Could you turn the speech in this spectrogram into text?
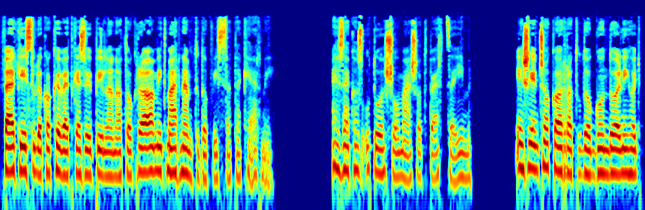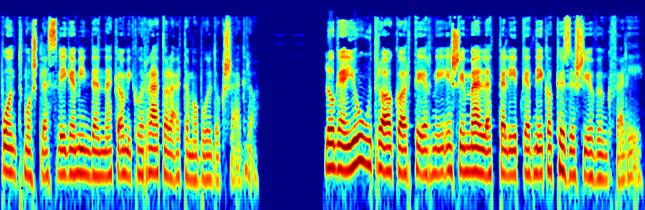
Felkészülök a következő pillanatokra, amit már nem tudok visszatekerni. Ezek az utolsó másodperceim, és én csak arra tudok gondolni, hogy pont most lesz vége mindennek, amikor rátaláltam a boldogságra. Logan jó útra akar térni, és én mellette lépkednék a közös jövőnk felé.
